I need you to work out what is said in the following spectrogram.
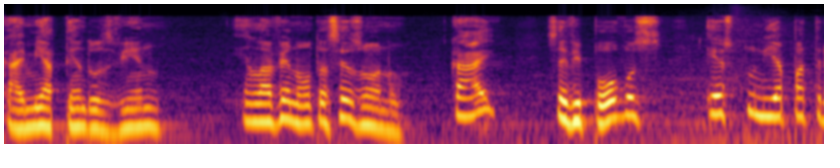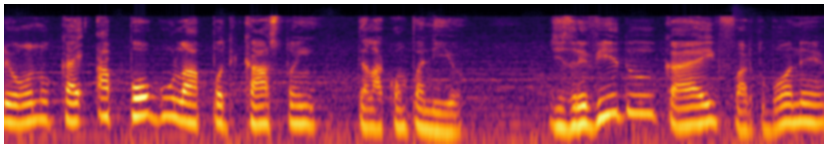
kaj mi atendos vin en la venonta sezono. Kaj, se vi povos, estu nia Patreono kaj apogu la podcastojn de la kaj fartu bone.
